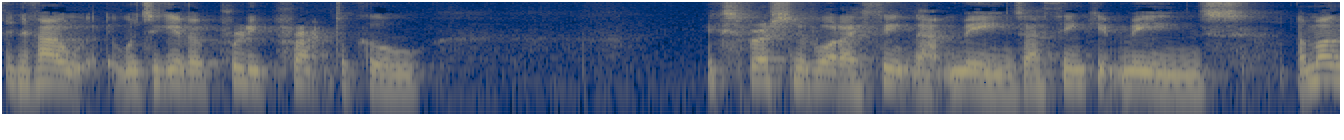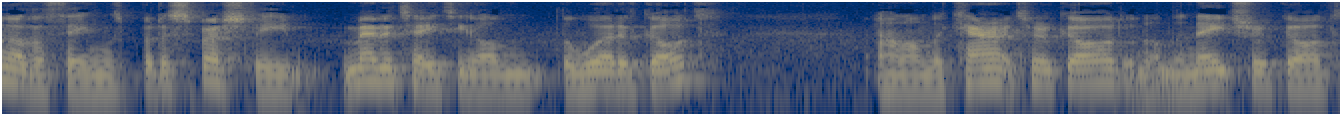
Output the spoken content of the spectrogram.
And if I were to give a pretty practical expression of what I think that means, I think it means, among other things, but especially meditating on the Word of God and on the character of God and on the nature of God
